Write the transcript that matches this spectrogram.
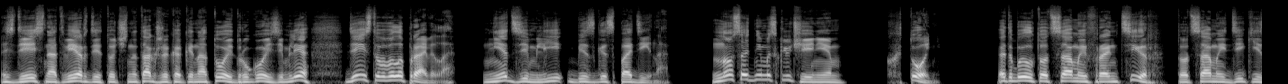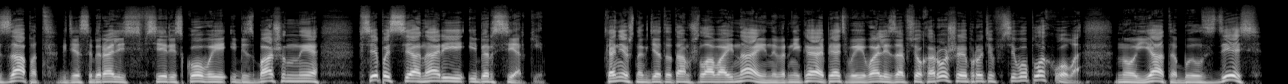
Здесь, на Тверди, точно так же, как и на той другой земле, действовало правило «нет земли без господина». Но с одним исключением — Хтонь. Это был тот самый фронтир, тот самый дикий запад, где собирались все рисковые и безбашенные, все пассионарии и берсерки. Конечно, где-то там шла война, и наверняка опять воевали за все хорошее против всего плохого. Но я-то был здесь,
